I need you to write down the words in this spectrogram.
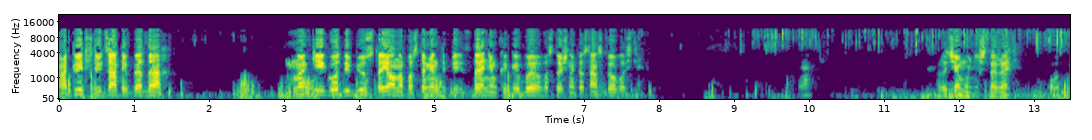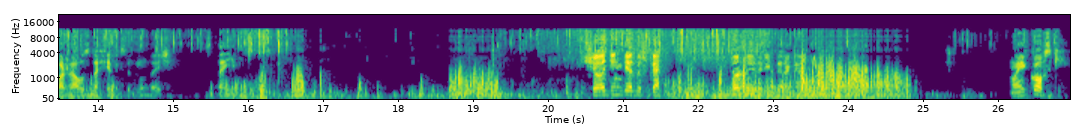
Отлит в 30-х годах. Многие годы бюст стоял на постаменте перед зданием КГБ в Восточно-Казахстанской области. Зачем уничтожать? Вот, пожалуйста, Феликс Эдмундович стоит. Еще один дедушка, тоже из Ридера гранита. Маяковский.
